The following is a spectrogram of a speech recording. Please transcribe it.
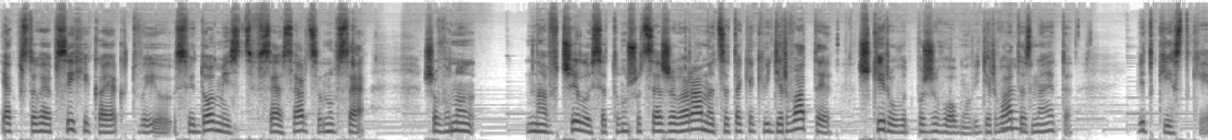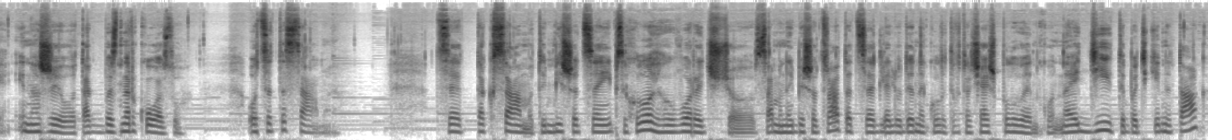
як твоя психіка, як твоя свідомість, все, серце, ну все, щоб воно навчилося, тому що це жива рана, це так як відірвати шкіру от по-живому, відірвати, Мгм. знаєте, від кістки і наживо, так без наркозу. Оце те саме. Це так само, тим більше це і психологія говорить, що саме найбільша втрата це для людини, коли ти втрачаєш половинку. Навіть діти, батьки не так,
